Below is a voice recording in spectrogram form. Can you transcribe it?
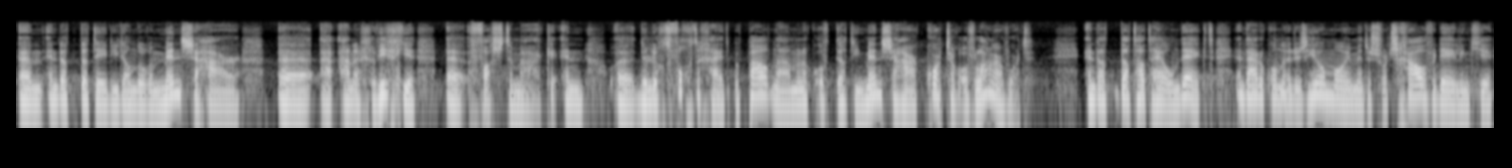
Um, en dat, dat deed hij dan door een mensenhaar uh, aan een gewichtje uh, vast te maken. En de luchtvochtigheid bepaalt namelijk of dat die mensenhaar korter of langer wordt. En dat, dat had hij ontdekt. En daardoor kon hij dus heel mooi met een soort schaalverdelingje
